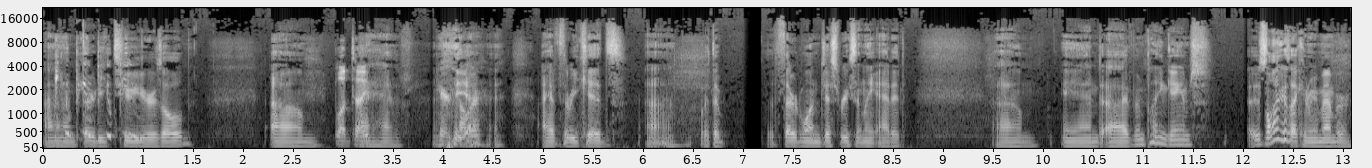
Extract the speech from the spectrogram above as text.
I'm 32 years old. Um, Blood type. I have hair color. Yeah, I have three kids, uh, with a the third one just recently added. Um, and uh, I've been playing games as long as I can remember.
